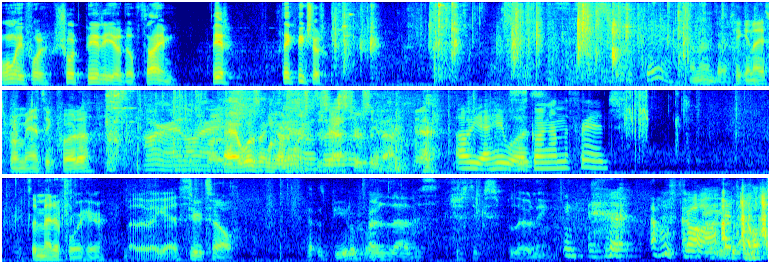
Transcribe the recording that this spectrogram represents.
Only for a short period of time. Here, take picture. Take a nice romantic photo. All right, all right. Hey, I wasn't One of the gonna. worst disasters in Oh yeah, he This was. is going on the fridge. It's a metaphor here, by the way, guys. Do tell. That was beautiful. Our love is just exploding. oh God. I know. I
